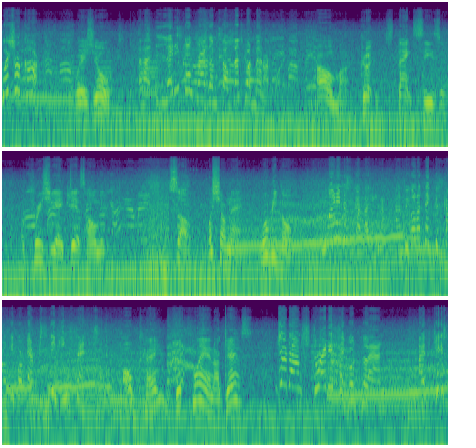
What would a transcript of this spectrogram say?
Where's your car? Where's yours? Uh, ladies don't drive themselves. That's what men are for. Oh my goodness. Thanks, Cesar. Appreciate this, homie. So, what's your name? Where we going? My name is Catalina, and we're gonna take this county for every stinking cent. Okay, good plan, I guess. You're damn straight it's a good plan. I've cased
